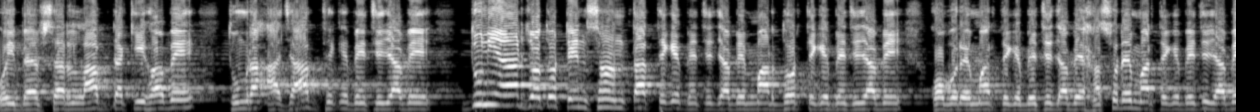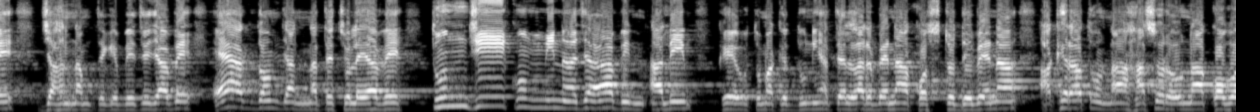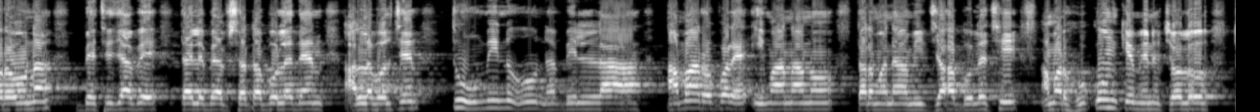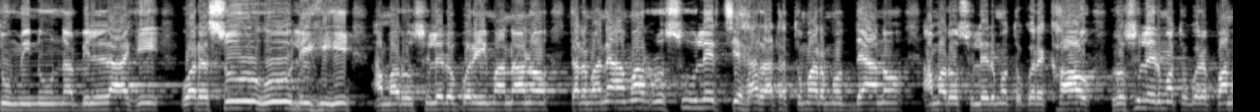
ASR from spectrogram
ওই ব্যবসার লাভটা কি হবে? তোমরা আজাব থেকে বেঁচে যাবে। দুনিয়ার যত টেনশন তার থেকে বেঁচে যাবে, মারধর থেকে বেঁচে যাবে কবরে মার থেকে বেঁচে যাবে হাসরে মার থেকে বেঁচে যাবে, জাহান্নাম থেকে বেঁচে যাবে, একদম জান্নাতে চলে যাবে। তুঞ্জি কুমিন আজাবিন আলিম। কেউ তোমাকে দুনিয়াতে লড়বে না, কষ্ট দেবে না, আখেরাতও না, হাসরেও না, কবরেও না, বেঁচে যাবে। তাইলে ব্যবসাটা বলে দেন। আল্লাহ বলছেন বিল্লাহ, আমার উপরে ইমান আনো। তার মানে আমি যা বলেছি, আমার হুকুমকে মেনে চলো। তুমিনুন বিল্লাহি ওয়া রাসূলিহি, আমার রসুলের উপরে ইমান আনো। তার মানে আমার রসুলের চেহারাটা তোমার মধ্যে আনো। আমার রসুলের মতো করে খাও, রসুলের মতো করে পান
